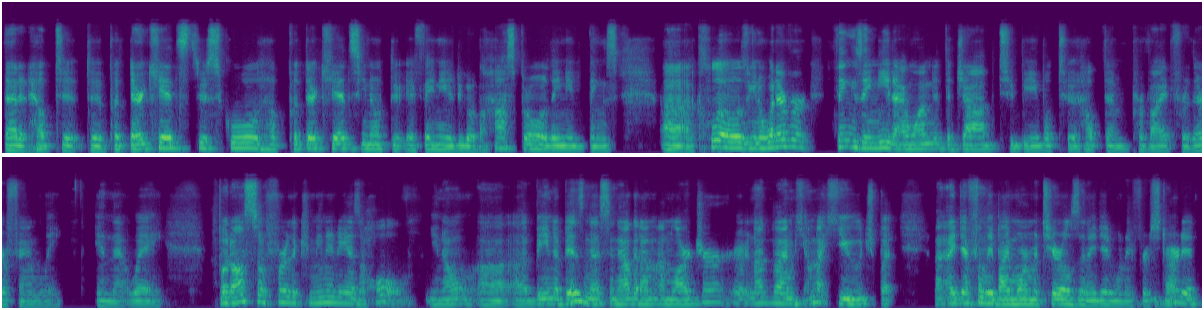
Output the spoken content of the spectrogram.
that it helped to, to put their kids through school, help put their kids, you know, if they needed to go to the hospital or they needed things, uh, clothes, you know, whatever things they need. I wanted the job to be able to help them provide for their family in that way, but also for the community as a whole. You know, uh, uh, being a business, and now that I'm, I'm larger, not that I'm I'm not huge, but I definitely buy more materials than I did when I first started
